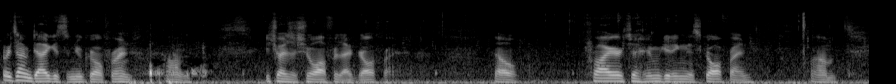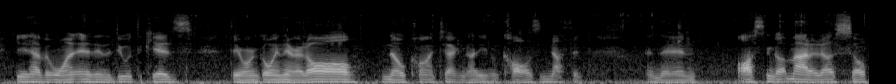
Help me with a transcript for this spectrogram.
Every time dad gets a new girlfriend, um, he tries to show off for that girlfriend. So prior to him getting this girlfriend, um, he didn't have it want anything to do with the kids. They weren't going there at all. No contact, not even calls, nothing. And then Austin got mad at us, so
